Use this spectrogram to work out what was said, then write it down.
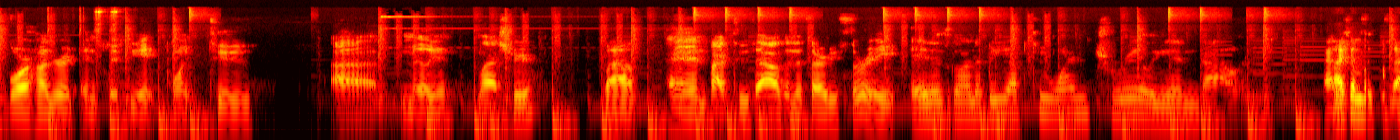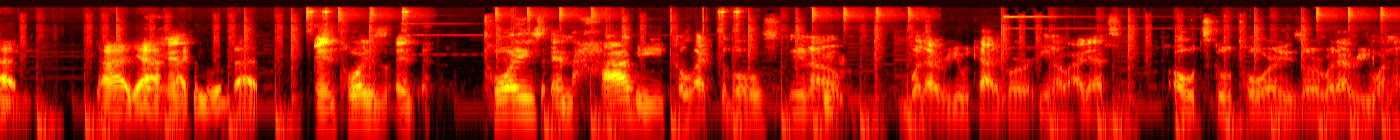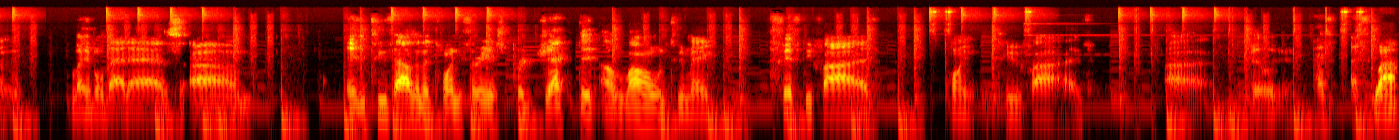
458.2 uh, million last year. Wow. And by 2033, it is going to be up to $1 trillion. I can believe that. Uh, yeah, and, I can believe that. And toys and toys and hobby collectibles, you know, mm-hmm whatever you would categorize, you know, I guess old school toys or whatever you want to label that as. Um, in 2023 is projected alone to make 55.25 uh, billion. I, I, wow.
